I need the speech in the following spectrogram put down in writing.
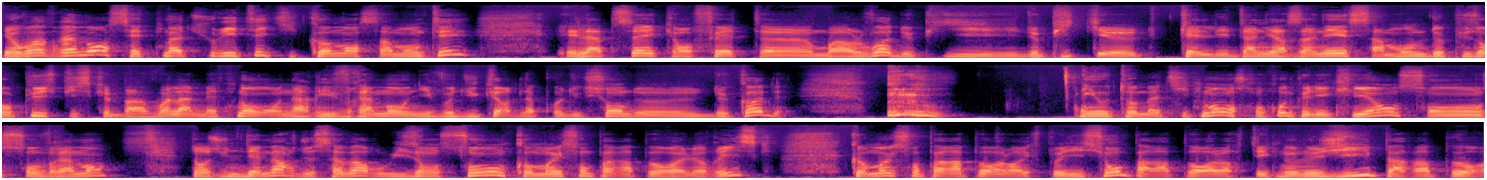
Et on voit vraiment cette maturité qui commence à monter. Et l'AppSec, en fait, euh, on le voit depuis, depuis que, les dernières années, ça monte de plus en plus, puisque ben, voilà, maintenant, on arrive vraiment au niveau du cœur de la production de, de code. Et automatiquement, on se rend compte que les clients sont, sont, vraiment dans une démarche de savoir où ils en sont, comment ils sont par rapport à leur risque, comment ils sont par rapport à leur exposition, par rapport à leur technologie, par rapport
